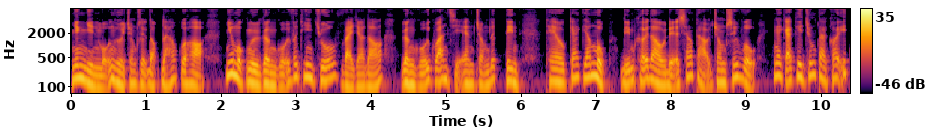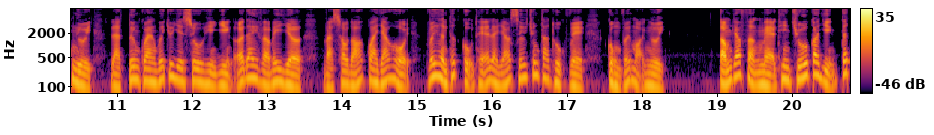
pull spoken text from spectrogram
nhưng nhìn mỗi người trong sự độc đáo của họ như một người gần gũi với Thiên Chúa và do đó gần gũi của anh chị em trong đức tin. Theo các giám mục, điểm khởi đầu để sáng tạo trong sứ vụ, ngay cả khi chúng ta có ít người, là tương quan với Chúa Giêsu hiện diện ở đây và bây giờ, và sau đó qua giáo hội với hình thức cụ thể là giáo xứ chúng ta thuộc về cùng với mọi người. Tổng giáo phận Mẹ Thiên Chúa có diện tích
